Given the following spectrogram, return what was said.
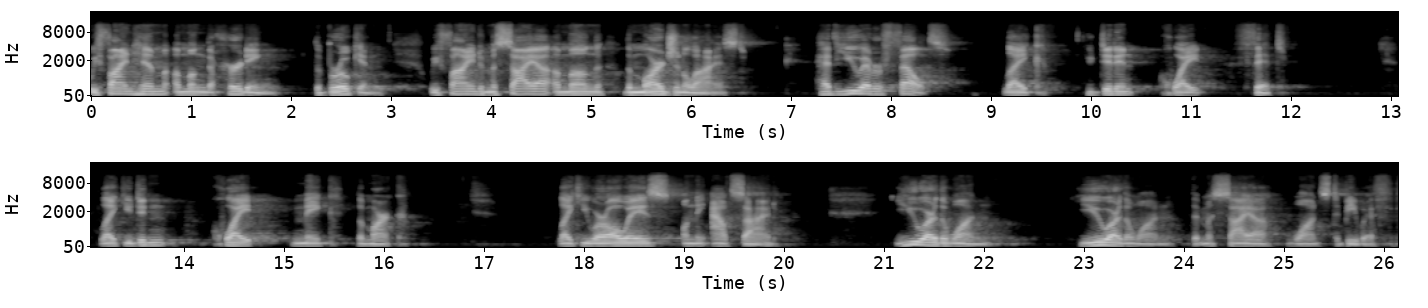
We find him among the hurting, the broken, we find Messiah among the marginalized. Have you ever felt like you didn't quite fit? Like you didn't quite make the mark? Like you were always on the outside? You are the one. You are the one that Messiah wants to be with.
